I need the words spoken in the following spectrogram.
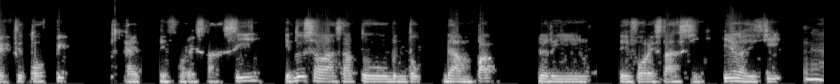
back to topic terkait deforestasi itu salah satu bentuk dampak dari deforestasi. Iya nggak sih, Ci? Nah,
